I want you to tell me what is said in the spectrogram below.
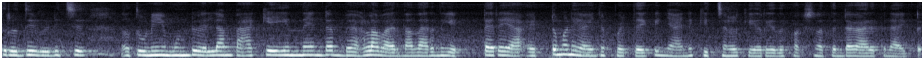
ധൃതി പിടിച്ച് തുണിയും മുണ്ടും എല്ലാം പാക്ക് ചെയ്യുന്നതിന്റെ ബഹളമായിരുന്നു. അതായിരുന്നു എട്ടര എട്ട് മണി കഴിഞ്ഞപ്പോഴത്തേക്ക് ഞാൻ കിച്ചണിൽ കയറിയത് ഭക്ഷണത്തിന്റെ കാര്യത്തിനായിട്ട്.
